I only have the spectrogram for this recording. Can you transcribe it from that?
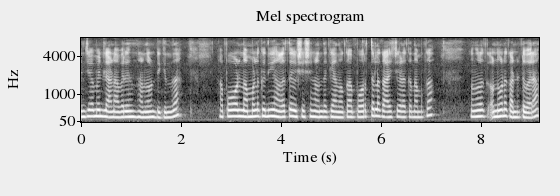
എൻജോയ്മെന്റിലാണ് അവർ നടന്നുകൊണ്ടിരിക്കുന്നത്. അപ്പോൾ നമ്മൾക്ക് ഇനി അകത്തെ വിശേഷങ്ങൾ എന്തൊക്കെയാണെന്ന് നോക്കാം. പുറത്തുള്ള കാഴ്ചകളൊക്കെ നമുക്ക് ഒന്നുകൂടെ ഒന്നുകൂടെ കണ്ടിട്ട് വരാം.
